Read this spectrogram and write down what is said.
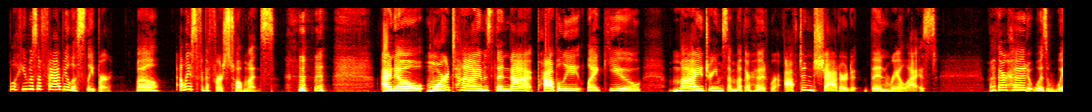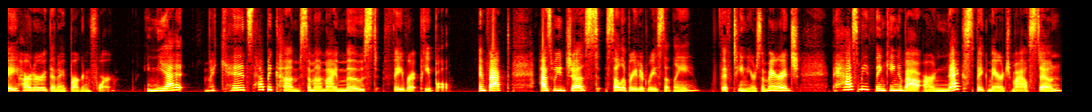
well, he was a fabulous sleeper. Well, at least for the first 12 months. I know more times than not, probably like you, my dreams of motherhood were often shattered than realized. Motherhood was way harder than I bargained for. And yet, my kids have become some of my most favorite people. In fact, as we just celebrated recently, 15 years of marriage, it has me thinking about our next big marriage milestone.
